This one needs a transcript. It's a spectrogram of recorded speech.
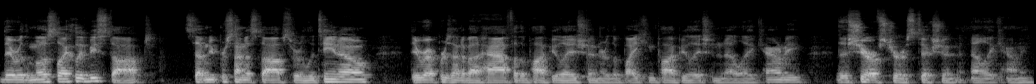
they were the most likely to be stopped. 70% of stops were Latino. They represent about half of the population or the biking population in LA County, the sheriff's jurisdiction in LA County.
